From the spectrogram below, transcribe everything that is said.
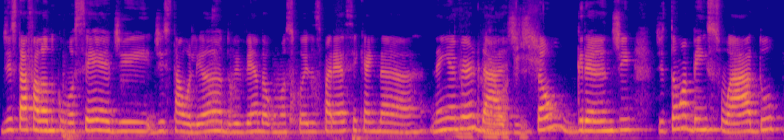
de estar falando com você, de, de estar olhando, vivendo algumas coisas, parece que ainda nem é verdade, de tão grande, de tão abençoado.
